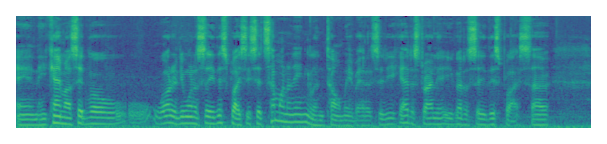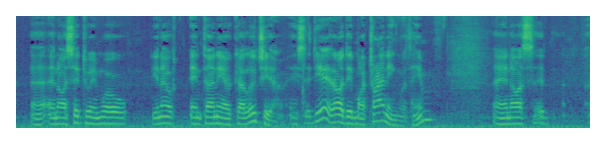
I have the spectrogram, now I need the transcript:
and he came. I said, well, why did you want to see this place? He said, someone in England told me about it. I said, you go to Australia, you've got to see this place. So, uh, and I said to him, well, you know Antonio Carluccio? He said, yeah, I did my training with him. And I said, uh,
